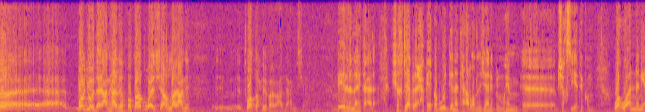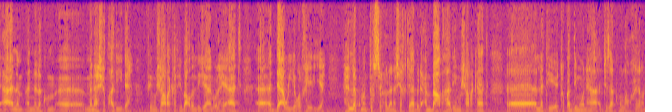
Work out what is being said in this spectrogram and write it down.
آه، موجودة يعني هذه الخطط وإن شاء الله يعني توضح فيما بعد يعني إن شاء الله بإذن الله تعالى. شيخ جابر الحقيقة بودي أن أتعرض لجانب مهم آه، بشخصيتكم وهو أنني أعلم أن لكم آه، مناشط عديدة في مشاركة في بعض اللجان والهيئات آه، الدعوية والخيرية. هل لكم أن تفصحوا لنا شيخ جابر عن بعض هذه المشاركات التي تقدمونها جزاكم الله خيرا؟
